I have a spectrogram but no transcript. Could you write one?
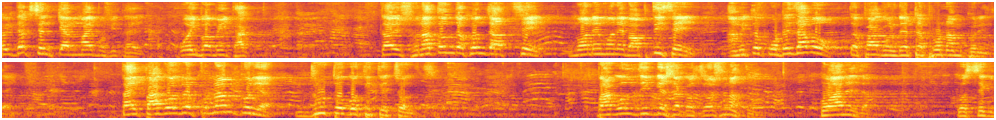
ওই দেখছেন ক্যাম্মায় বসে থাকে, ওইভাবেই থাকতো। তাই সনাতন যখন যাচ্ছে, মনে মনে ভাবতিছে, আমি তো কোটে যাব, তা পাগলদের একটা প্রণাম করে যাই। তাই পাগলরে প্রণাম করিয়া দ্রুত গতিতে চলছে। পাগল জিজ্ঞাসা করছে, ও সনাতন কোয়ানে যাও? করছে কি,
